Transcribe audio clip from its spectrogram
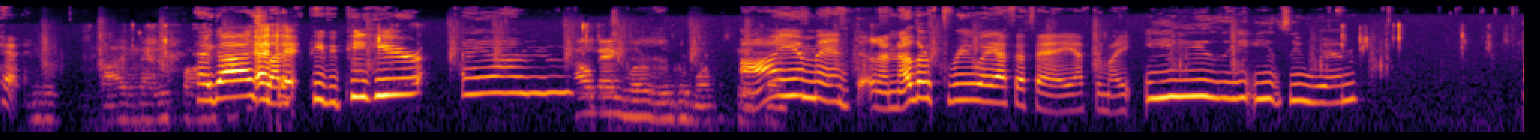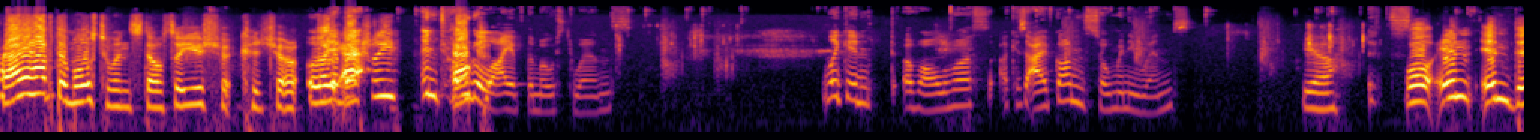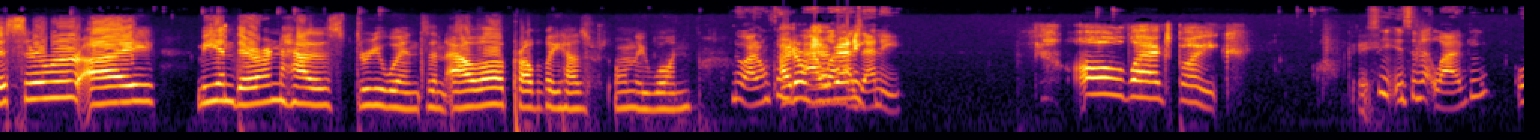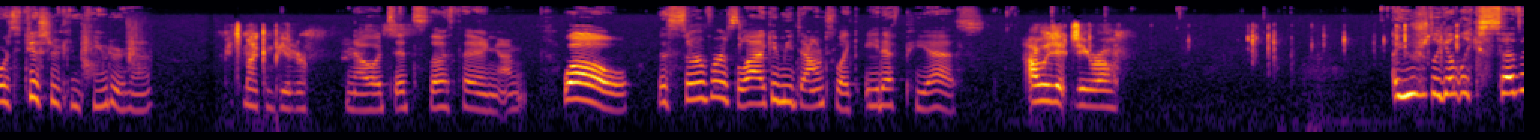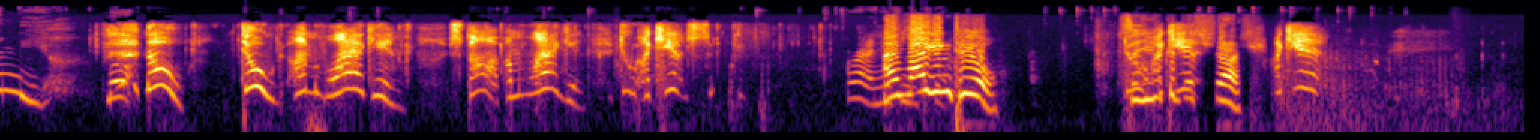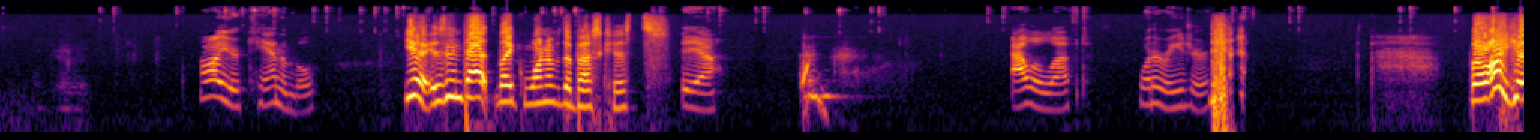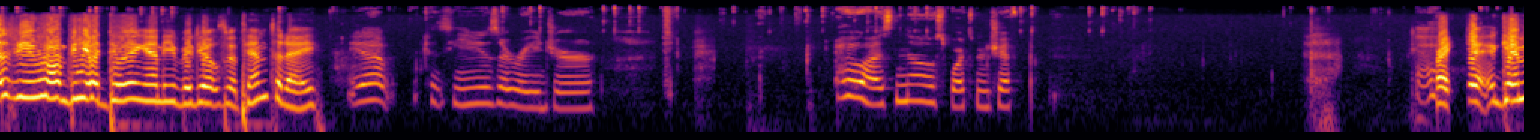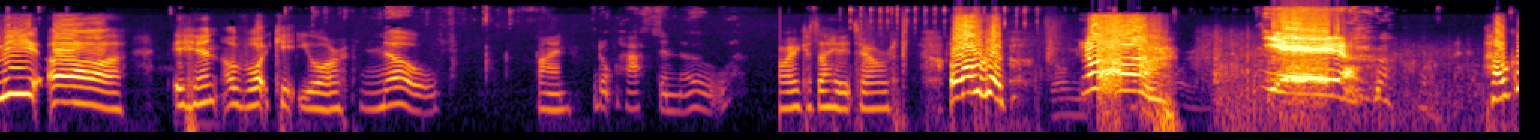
Okay. Five and at least five. Hey guys, Ladder PvP here, and How Mangler Luger Morph Escape. I am in another three-way FFA after my easy, easy win. I have the most wins still, so you should could show. Like, Yeah, actually, In total, Actu- I have the most wins. Like in of all of us, because I've gotten so many wins. yeah. It's Well, in in this server, I, me and Darren has three wins, and Ala probably has only one. no, I don't think I don't Ella have has any. any. Oh, lag spike. Okay. See, isn't it lagging, or is it just your computer? Huh? It's my computer. No, it's it's the thing. I'm. Whoa, the server is lagging me down to like eight FPS. I was at zero. I usually get like seventy. No, No, dude, I'm lagging. Stop, I'm lagging. Dude, I can't. s- all right, I need I'm to- lagging too. So Dude, you I could can't. just shush. I can't. Oh, you're cannibal. Yeah, isn't that like one of the best kits? Yeah. Aloe left. What a rager. Well, I guess we won't be doing any videos with him today. Yep, because he is a rager who has no sportsmanship. Right, g- give me uh, a hint of what kit you are. No, Fine. you don't have to know. Alright, because I hate towers. Oh god! Don't Ah! Yeah! How come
